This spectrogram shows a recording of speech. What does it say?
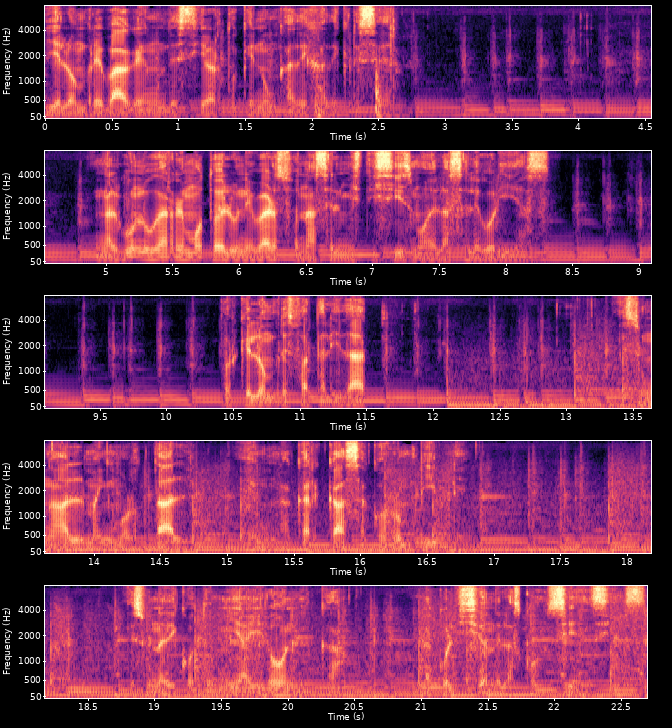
y el hombre vaga en un desierto que nunca deja de crecer. Algún lugar remoto del universo nace el misticismo de las alegorías. Porque el hombre es fatalidad. Es un alma inmortal en una carcasa corrompible. Es una dicotomía irónica, la colisión de las conciencias.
